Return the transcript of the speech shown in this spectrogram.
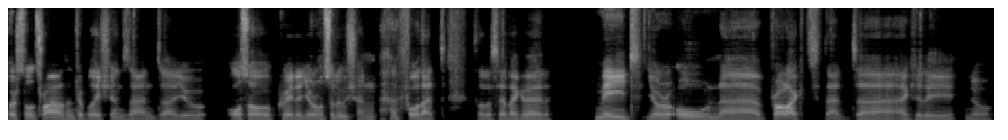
personal trials and tribulations, and uh, you also created your own solution for that. So to say, like uh, made your own uh, product that uh, actually you know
